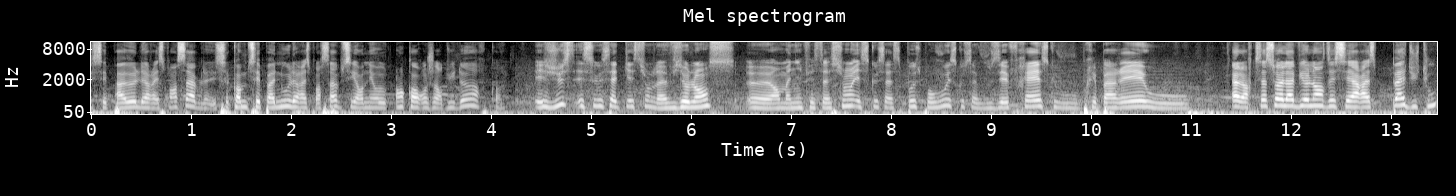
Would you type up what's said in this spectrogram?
c'est pas eux les responsables. C'est comme c'est pas nous les responsables si on est encore aujourd'hui dehors. Quoi. Et juste, est-ce que cette question de la violence euh, en manifestation, est-ce que ça se pose pour vous? Est-ce que ça vous effraie? Est-ce que vous vous préparez ou... Alors que ce soit la violence des CRS, pas du tout.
